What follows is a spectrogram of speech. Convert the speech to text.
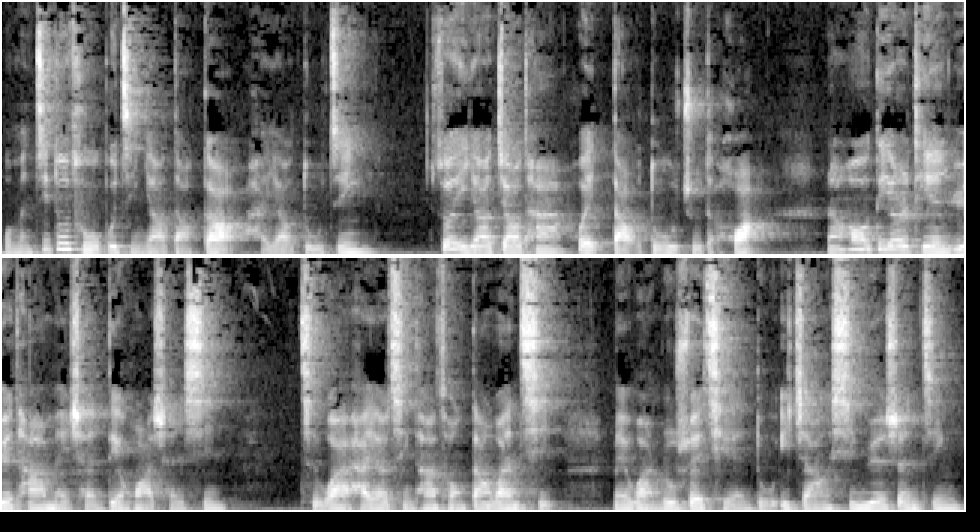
我们基督徒不仅要祷告，还要读经，所以要教他会导读主的话。然后第二天约他每晨电话诚心。此外，还要请他从当晚起，每晚入睡前读一章新约圣经。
